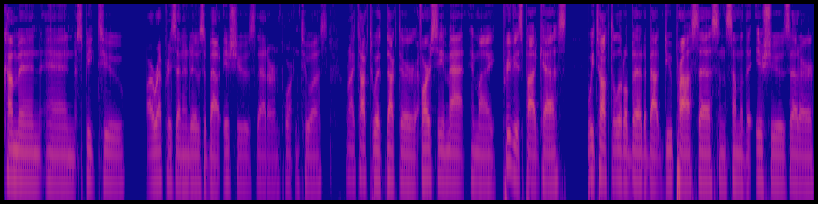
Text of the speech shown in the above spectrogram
come in and speak to our representatives about issues that are important to us. When I talked with Dr. Farsi and Matt in my previous podcast, we talked a little bit about due process and some of the issues that are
